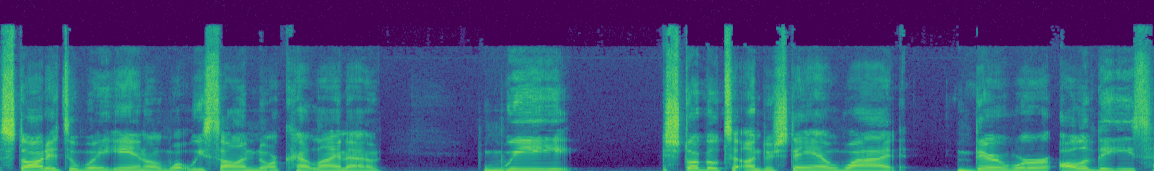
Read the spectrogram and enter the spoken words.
started to weigh in on what we saw in North Carolina, we struggled to understand why there were all of these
